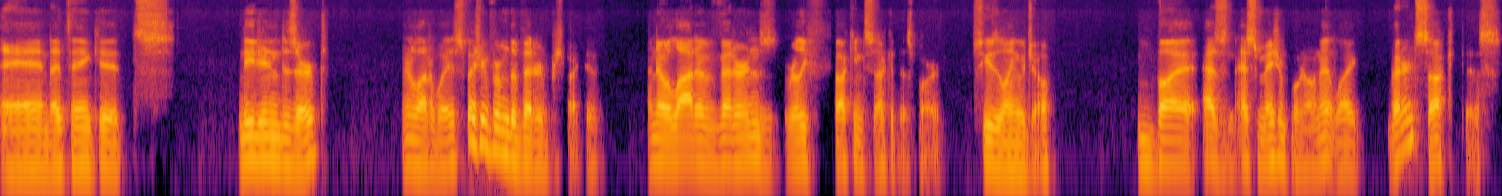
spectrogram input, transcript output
And I think it's needed and deserved in a lot of ways, especially from the veteran perspective. I know a lot of veterans really fucking suck at this part. Excuse the language, y'all. But as an estimation point on it, like veterans suck at this.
